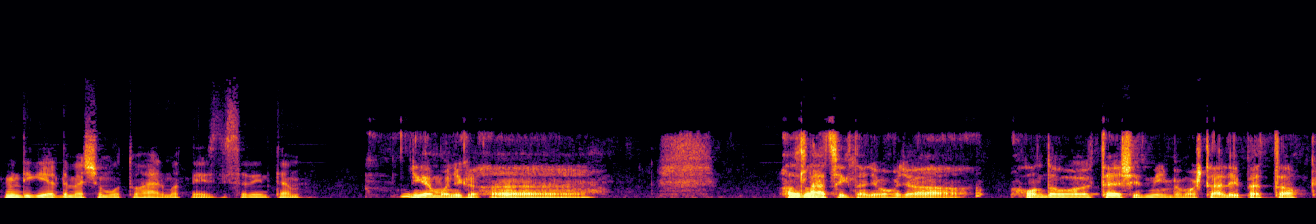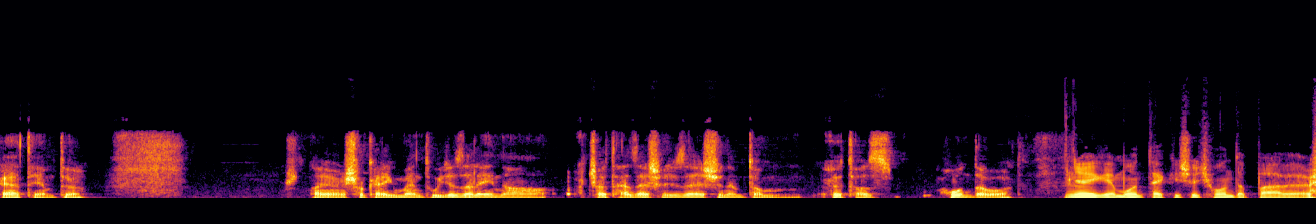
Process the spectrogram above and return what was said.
Mindig érdemes a Moto3-at nézni szerintem. Igen, mondjuk az látszik nagyon, hogy a Honda volt teljesítményben most ellépett a KTM-től. Most nagyon sokáig ment úgy az elején a, a csatázás, hogy az első, nem tudom, öt az Honda volt. Ja igen, mondták is, hogy Honda Power.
